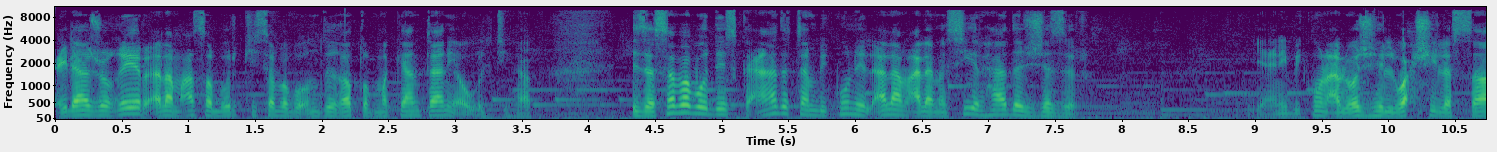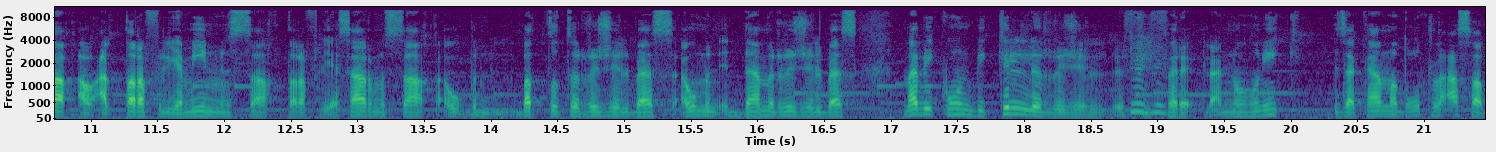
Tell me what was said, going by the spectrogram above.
علاجه غير ألم عصب وركي سببه انضغاطه بمكان ثاني أو التهاب. إذا سببه ديسك عادة بيكون الألم على مسير هذا الجذر. يعني بيكون على الوجه الوحشي للساق أو على الطرف اليمين من الساق الطرف اليسار من الساق أو ببطة الرجل بس أو من قدام الرجل بس. ما بيكون بكل الرجل في. فرق لأنه هنيك إذا كان مضغوط العصب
